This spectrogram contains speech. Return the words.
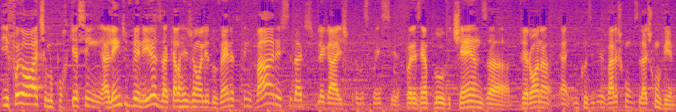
e foi ótimo, porque assim, além de Veneza, aquela região ali do Vêneto tem várias cidades legais para você conhecer. Por exemplo, Vicenza, Verona, é, inclusive várias com, cidades com V. né?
